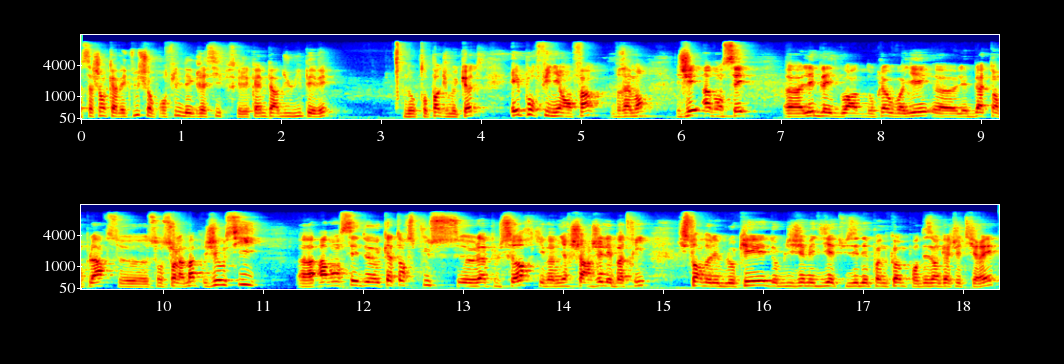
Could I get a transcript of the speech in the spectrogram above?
sachant qu'avec lui, je suis en profil dégressif parce que j'ai quand même perdu 8 PV. Donc faut pas que je me cut. Et pour finir enfin, vraiment, j'ai avancé les Blade Guard. Donc là, vous voyez, les Black Templars sont sur la map. J'ai aussi euh, de 14 pouces euh, l'impulsor qui va venir charger les batteries, histoire de les bloquer, d'obliger Mehdi à utiliser des points de com pour désengager, tirer.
